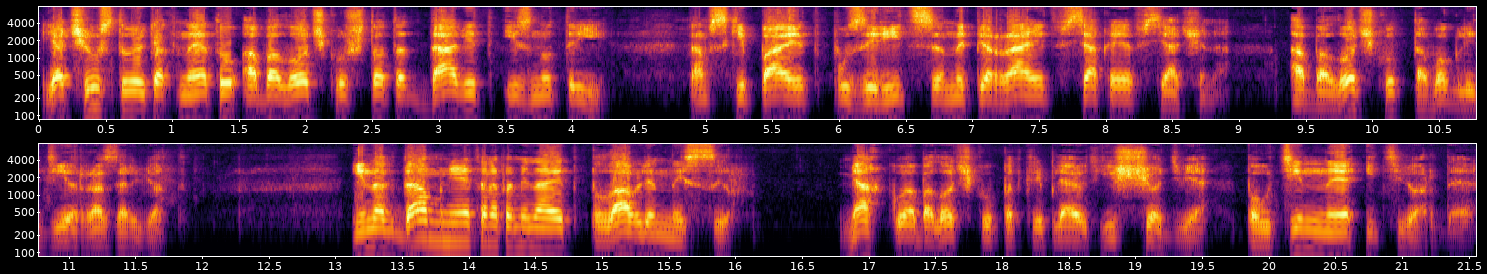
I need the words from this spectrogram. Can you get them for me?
Я чувствую, как на эту оболочку что-то давит изнутри. Там вскипает, пузырится, напирает всякая всячина. оболочку того, гляди, разорвет. Иногда мне это напоминает плавленный сыр. Мягкую оболочку подкрепляют еще две, паутинная и твердая.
